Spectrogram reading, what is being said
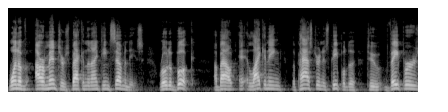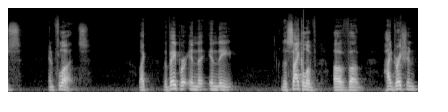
One of our mentors back in the 1970s wrote a book about eh, likening the pastor and his people to, to vapors and floods. Like the vapor in the, in the, the cycle of, of uh, hydration,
